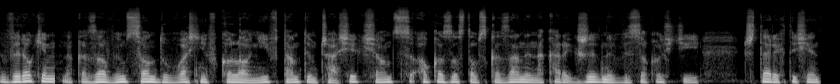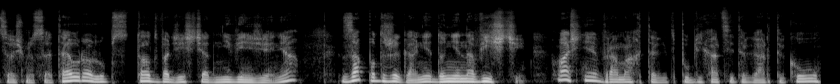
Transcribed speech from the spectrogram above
wyrokiem nakazowym sądu właśnie w Kolonii w tamtym czasie ksiądz Oko został skazany na karę grzywny w wysokości 4800 euro lub 120 dni więzienia za podżeganie do nienawiści. Właśnie w ramach tej publikacji tego artykułu,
